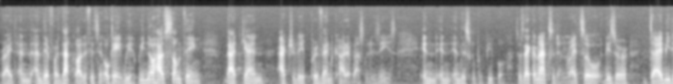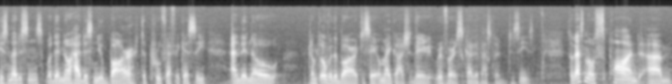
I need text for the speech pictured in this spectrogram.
right? And, and therefore that got it in, okay, we, we now have something that can actually prevent cardiovascular disease in, in, in this group of people. So it's like an accident, right? So these are diabetes medicines, but they now had this new bar to prove efficacy, and they now jumped over the bar to say, oh my gosh, they reverse cardiovascular disease. So that's now spawned um,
